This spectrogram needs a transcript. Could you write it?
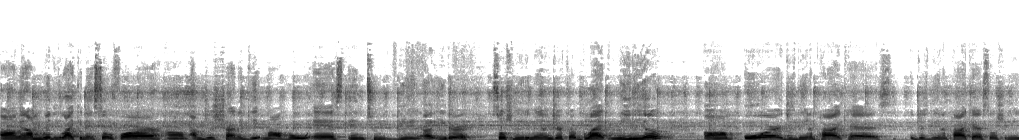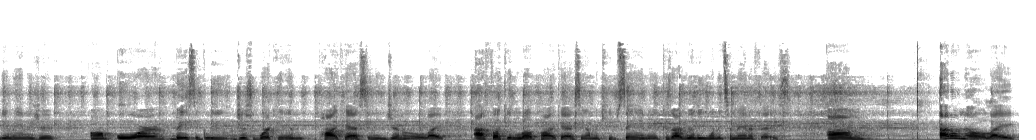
Um, and I'm really liking it so far. Um, I'm just trying to get my whole ass into being a, either a social media manager for Black media um, or just being a podcast, just being a podcast social media manager, um, or basically just working in podcasting in general. Like, I fucking love podcasting. I'm gonna keep saying it because I really wanted to manifest. Um, I don't know, like,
